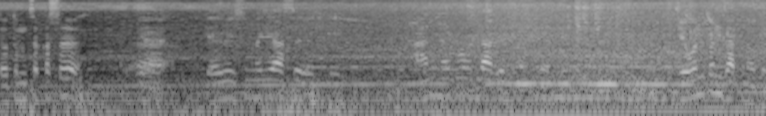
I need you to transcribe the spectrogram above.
तर तुमचं कसं त्या त्यावेळेस म्हणजे असं की अन्न लागत नव्हतं. जेवण पण जात नव्हतं.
